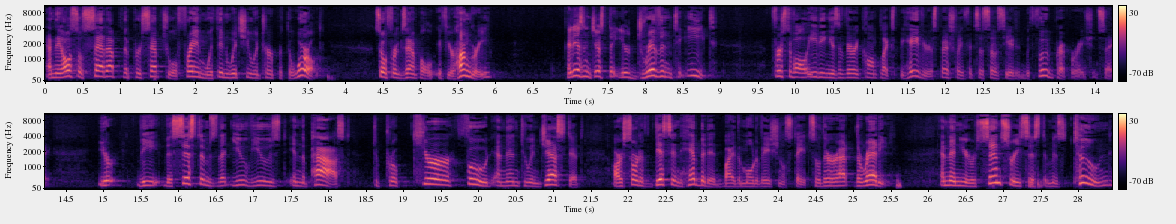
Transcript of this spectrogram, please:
and they also set up the perceptual frame within which you interpret the world. So, for example, if you're hungry, it isn't just that you're driven to eat. First of all, eating is a very complex behavior, especially if it's associated with food preparation, say the, the systems that you've used in the past to procure food and then to ingest it are sort of disinhibited by the motivational state. So they're at the ready. And then your sensory system is tuned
